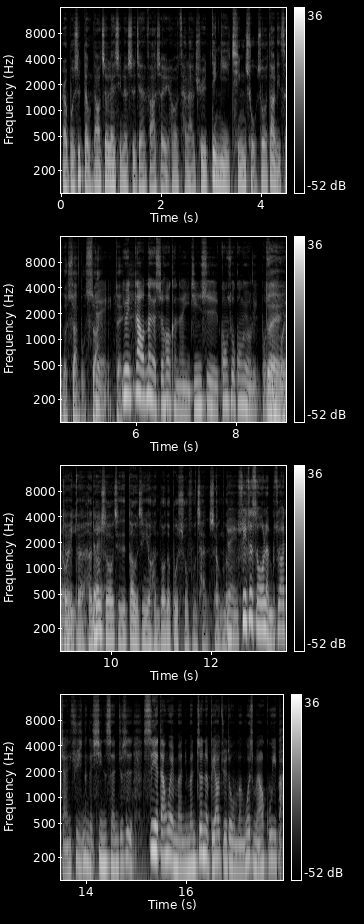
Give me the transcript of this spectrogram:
而不是等到这类型的事件发生以后才来去定义清楚，说到底这个算不算？对，对，因为到那个时候，可能已经是公说公有理，婆说婆有理。对对对，很多时候其实都已经有很多的不舒服产生了。对，所以这时候我忍不住要讲一句那个心声，就是事业单位们，你们真的不要觉得我们为什么要故意把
